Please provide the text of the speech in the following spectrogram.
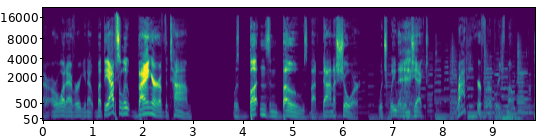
or, or whatever, you know, but the absolute banger of the time was Buttons and Bows by Dinah Shore, which we will Dang. inject right here for a brief moment.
